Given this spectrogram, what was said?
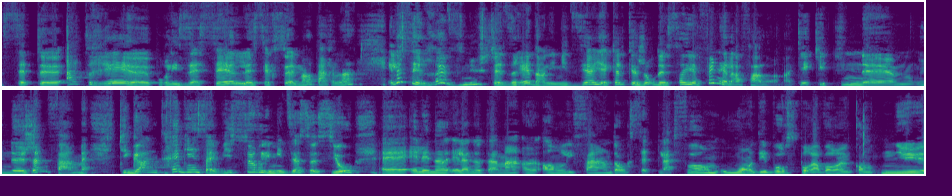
cet euh, attrait euh, pour les aisselles sexuellement parlant. Et là, c'est revenu, je te dirais, dans les médias il y a quelques jours de ça. Il y a Fenella Fallon, OK, qui est une, une jeune femme qui gagne très bien sa vie sur les médias sociaux. elle, est, elle a notamment un OnlyFans, donc cette plateforme où on débourse pour avoir un contenu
